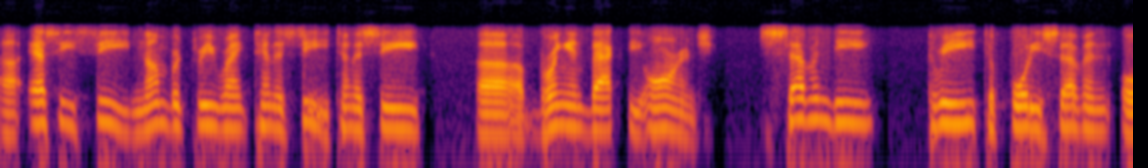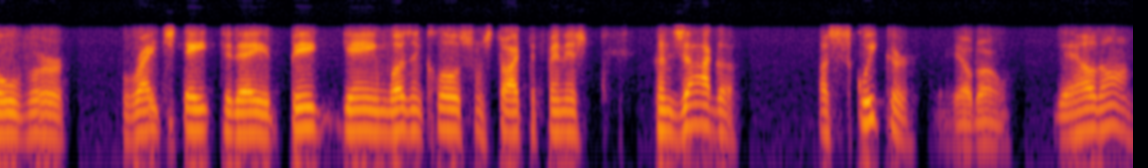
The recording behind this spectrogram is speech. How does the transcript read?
Uh, SEC number three ranked Tennessee. Tennessee uh, bringing back the orange, seventy-three to forty-seven over Wright State today. Big game, wasn't close from start to finish. Gonzaga, a squeaker. Held on. They held on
